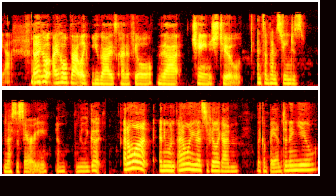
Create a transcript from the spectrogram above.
Yeah. And I hope I hope that like you guys kind of feel that change too. And sometimes change is necessary and really good. I don't want anyone I don't want you guys to feel like I'm like abandoning you.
